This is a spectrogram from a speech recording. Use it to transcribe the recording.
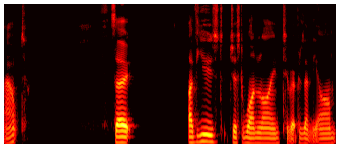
out. So I've used just one line to represent the arm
